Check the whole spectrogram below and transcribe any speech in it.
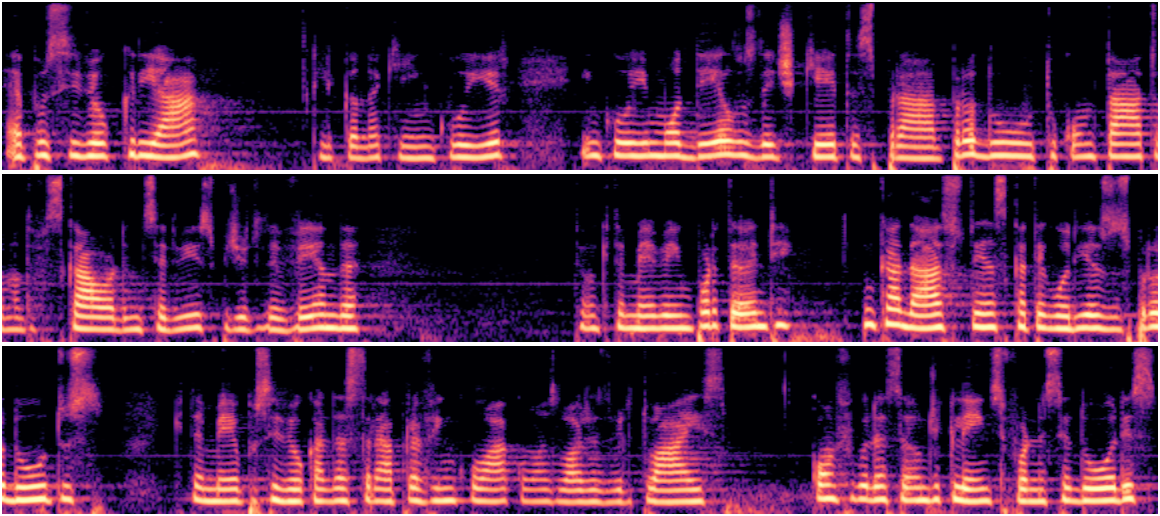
É possível criar, clicando aqui em incluir, incluir modelos de etiquetas para produto, contato, nota fiscal, ordem de serviço, pedido de venda. Então, aqui também é bem importante. Em cadastro tem as categorias dos produtos, que também é possível cadastrar para vincular com as lojas virtuais. Configuração de clientes e fornecedores.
